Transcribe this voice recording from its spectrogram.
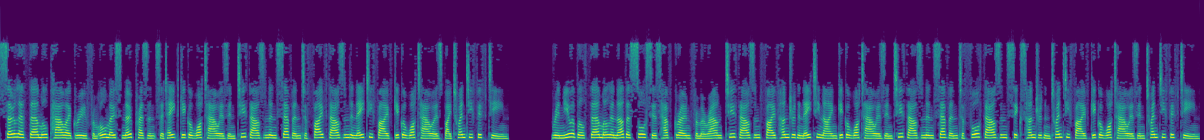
Solar thermal power grew from almost no presence at 8 gigawatt-hours in 2007 to 5,085 gigawatt-hours by 2015. Renewable thermal and other sources have grown from around 2,589 gigawatt-hours in 2007 to 4,625 gigawatt-hours in 2015.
